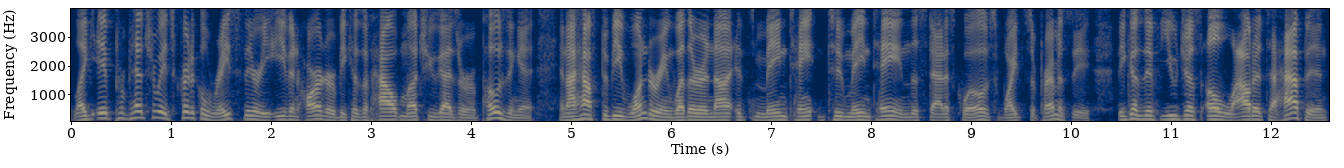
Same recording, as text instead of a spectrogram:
Like it perpetuates critical race theory even harder because of how much you guys are opposing it. And I have to be wondering whether or not it's maintain to maintain the status quo of white supremacy because if you just allowed it to happen,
